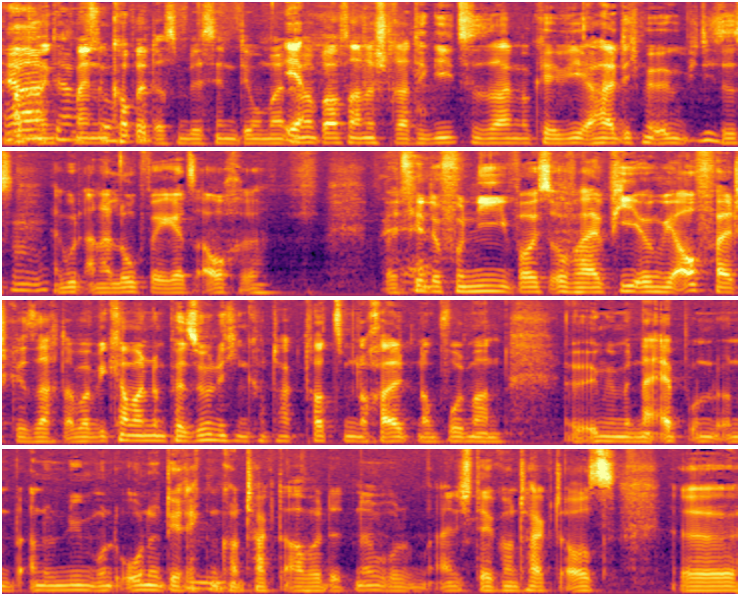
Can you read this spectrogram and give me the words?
Ja, man, man so, koppelt das ein bisschen in dem Moment. Ja. Man braucht so eine Strategie zu sagen, okay, wie erhalte ich mir irgendwie dieses, mhm. na gut, analog wäre jetzt auch äh, bei Telefonie, Voice-over-IP irgendwie auch falsch gesagt, aber wie kann man einen persönlichen Kontakt trotzdem noch halten, obwohl man äh, irgendwie mit einer App und, und anonym und ohne direkten mhm. Kontakt arbeitet, ne? wo eigentlich der Kontakt aus äh,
